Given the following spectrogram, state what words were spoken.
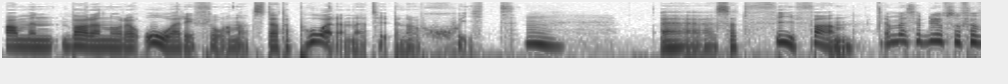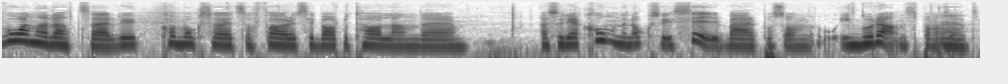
ja men bara några år ifrån att stöta på den här typen av skit. Mm. Eh, så att fy fan. Ja, men så jag blev så förvånad att så här, det kom också ett så förutsägbart och talande... Alltså reaktionen också i sig bär på sån ignorans på något Mm. sätt.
